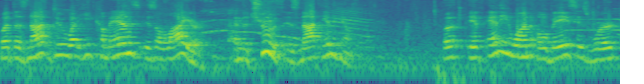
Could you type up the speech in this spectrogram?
but does not do what he commands is a liar, and the truth is not in him. But if anyone obeys his word,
